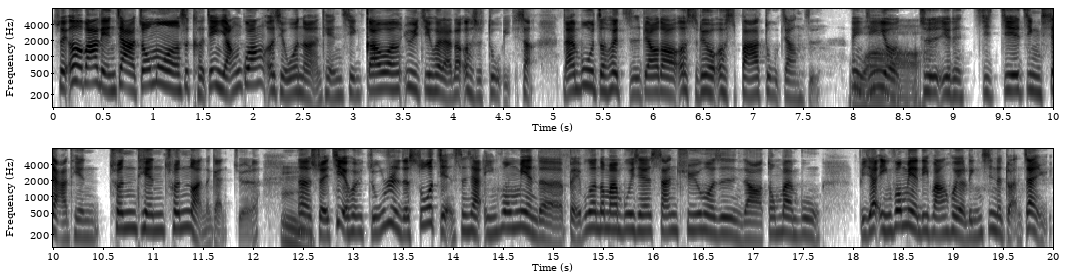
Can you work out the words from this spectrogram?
所以二八连假周末呢，是可见阳光而且温暖的天气，高温预计会来到二十度以上，南部则会直飙到二十六、二十八度这样子。那已经有就是有点接接近夏天、春天春暖的感觉了。嗯、那水汽也会逐日的缩减，剩下迎风面的北部跟东半部一些山区，或者是你知道东半部比较迎风面的地方会有零星的短暂雨，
